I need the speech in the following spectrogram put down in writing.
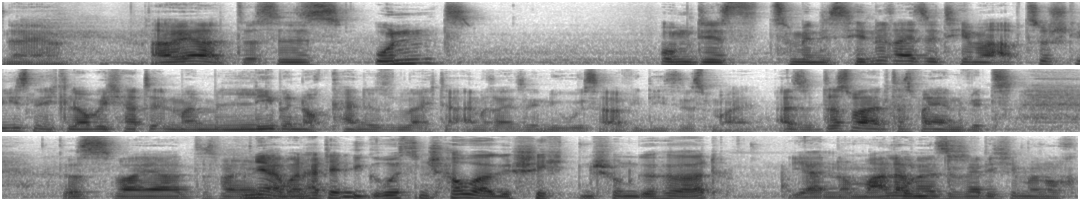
Naja. Aber ja, das ist. Und um das zumindest Hinreisethema abzuschließen, ich glaube, ich hatte in meinem Leben noch keine so leichte Einreise in die USA wie dieses Mal. Also das war, das war ja ein Witz. Das war ja, das war Ja, man hat ja die größten Schauergeschichten schon gehört. Ja, normalerweise werde ich immer noch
